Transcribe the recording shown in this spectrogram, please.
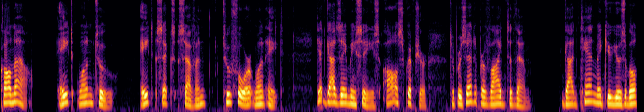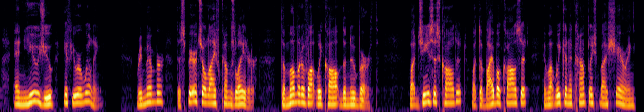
Call now. 812-867-2418. Get God's ABCs, all Scripture, to present and provide to them. God can make you usable and use you if you are willing. Remember, the spiritual life comes later, the moment of what we call the new birth. What Jesus called it, what the Bible calls it, and what we can accomplish by sharing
